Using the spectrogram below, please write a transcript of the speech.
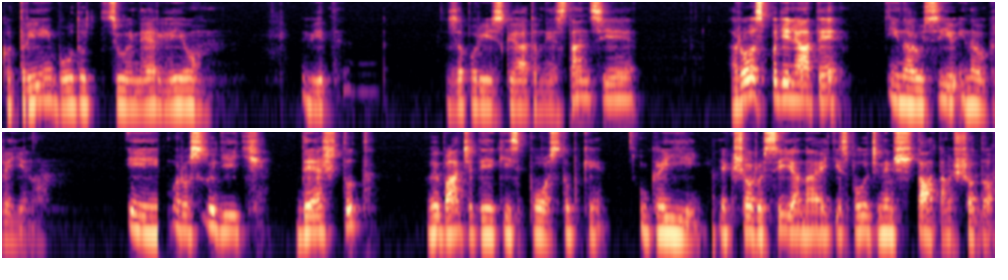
котрі будуть цю енергію від Запорізької атомної станції розподіляти і на Росію, і на Україну. І розсудіть, де ж тут ви бачите якісь поступки Україні, якщо Росія навіть і Сполученим Штатам щодо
